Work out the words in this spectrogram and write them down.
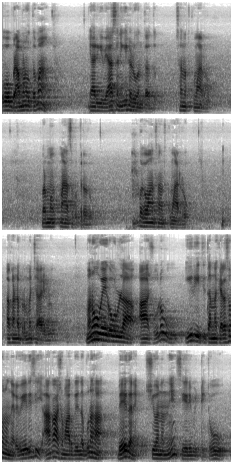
ಓ ಬ್ರಾಹ್ಮಣೋತ್ತಮ, ಯಾರಿಗೆ ವ್ಯಾಸನಿಗೆ ಹೇಳುವಂಥದ್ದು, ಸನತ್ಕುಮಾರರು, ಬ್ರಹ್ಮ ಮಾನಸಪುತ್ರರು, ಭಗವಾನ್ ಸನತ್ಕುಮಾರರು, ಅಖಂಡ ಬ್ರಹ್ಮಚಾರಿಗಳು. ಮನೋವೇಗವುಳ್ಳ ಆ ಶೂಲವು ಈ ರೀತಿ ತನ್ನ ಕೆಲಸವನ್ನು ನೆರವೇರಿಸಿ ಆಕಾಶ ಮಾರ್ಗದಿಂದ ಪುನಃ ಬೇಗನೆ ಶಿವನನ್ನೇ ಸೇರಿಬಿಟ್ಟಿತು.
